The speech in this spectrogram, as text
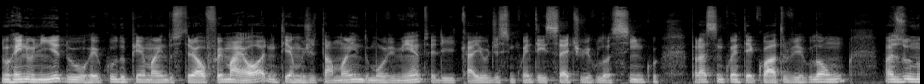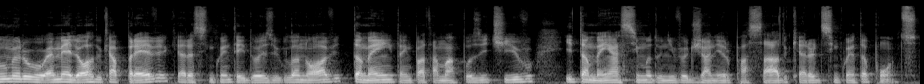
No Reino Unido, o recuo do PMI industrial foi maior em termos de tamanho do movimento, ele caiu de 57,5 para 54,1, mas o número é melhor do que a prévia, que era 52,9, também está em patamar positivo e também acima do nível de janeiro passado, que era de 50 pontos.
